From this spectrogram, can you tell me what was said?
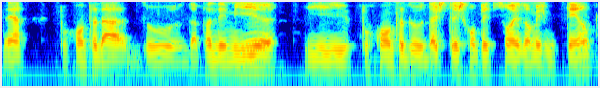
né? Por conta da, do, da pandemia e por conta do, das três competições ao mesmo tempo,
